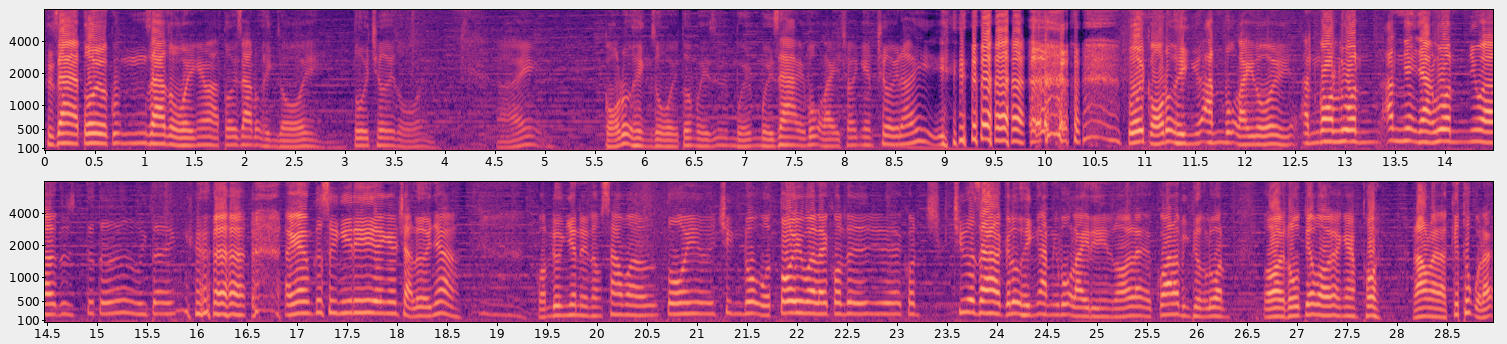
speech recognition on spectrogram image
Thực ra tôi cũng ra rồi anh em ạ. Tôi ra đội hình rồi. Tôi chơi rồi. Đấy có đội hình rồi tôi mới mới mới ra cái bộ này cho anh em chơi đấy. Tôi có đội hình ăn bộ này rồi ăn ngon luôn ăn nhẹ nhàng luôn nhưng mà từ từ bình tĩnh. Anh em cứ suy nghĩ đi anh em trả lời nhá. Còn đương nhiên thì làm sao mà tôi trình độ của tôi mà lại còn còn chưa ra cái đội hình ăn cái bộ này thì nó lại quá là bình thường luôn. Rồi rồi tiếp rồi anh em. Thôi round này là kết thúc rồi đấy.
